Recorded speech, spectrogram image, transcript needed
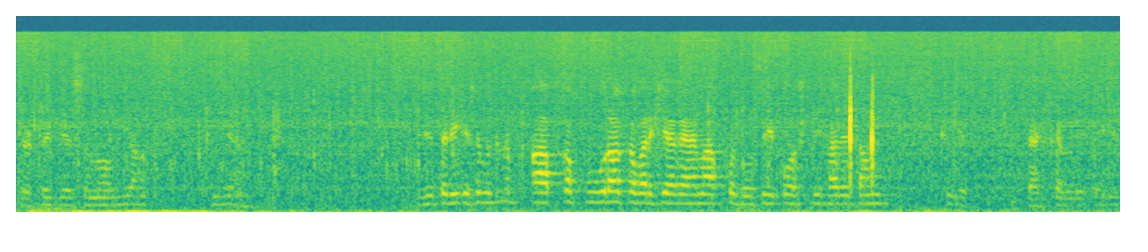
notification हो गया ठीक है इसी तरीके से मतलब आपका पूरा कवर किया गया है। मैं आपको दूसरी पोस्ट दिखा देता हूँ। ठीक है चेक कर लेते हैं।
